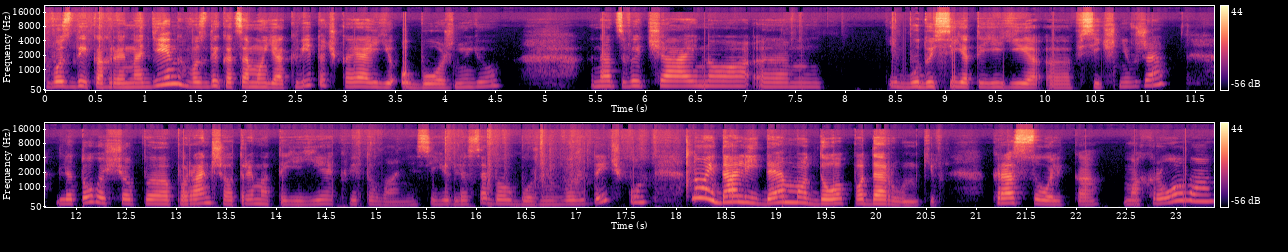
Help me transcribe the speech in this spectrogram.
Гвоздика гренадін. Гвоздика це моя квіточка, я її обожнюю надзвичайно. ем, І буду сіяти її е, в січні вже, для того, щоб е, пораньше отримати її квітування. Сію для себе обожнюю гвоздичку. Ну і далі йдемо до подарунків. Красолька махрова.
